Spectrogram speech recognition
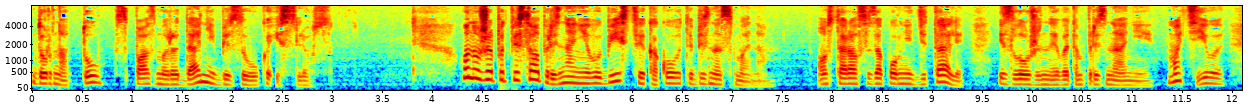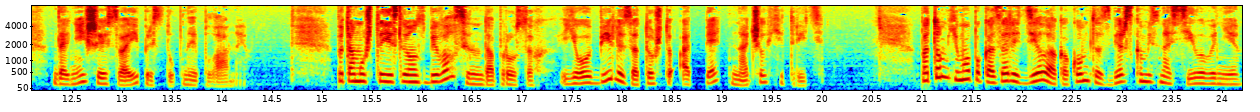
дурноту, спазмы рыданий без звука и слез. Он уже подписал признание в убийстве какого-то бизнесмена. Он старался запомнить детали, изложенные в этом признании, мотивы, дальнейшие свои преступные планы потому что если он сбивался на допросах, его били за то, что опять начал хитрить. Потом ему показали дело о каком-то зверском изнасиловании,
